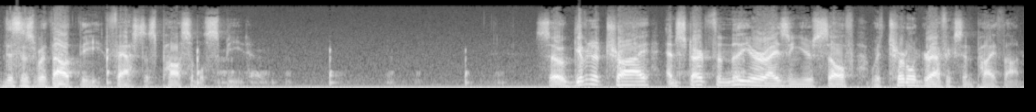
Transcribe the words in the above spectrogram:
This is without the fastest possible speed. So give it a try and start familiarizing yourself with Turtle Graphics in Python.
